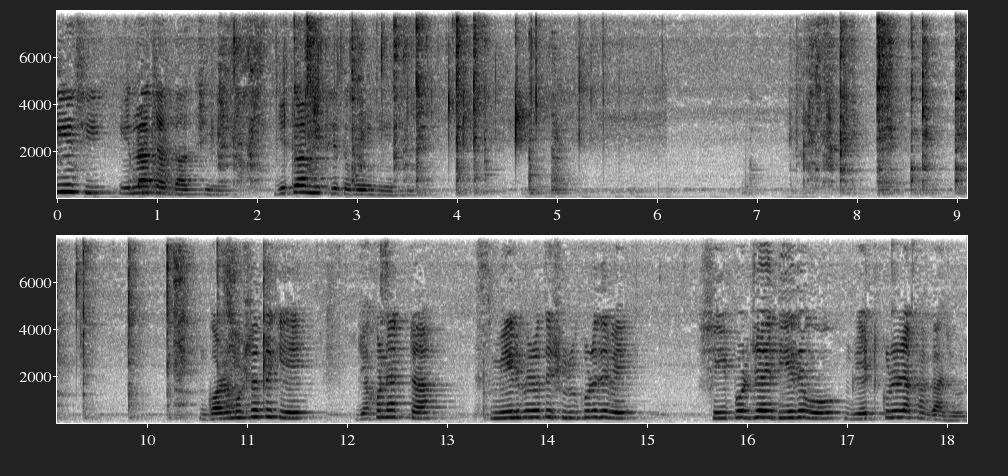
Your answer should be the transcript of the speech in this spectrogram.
নিয়েছি এলাচ আর দারচিনি, যেটা আমি থেতো করে নিয়েছি। গরম মশলা থেকে যখন একটা স্মেল বেরোতে শুরু করে দেবে, সেই পর্যায়ে দিয়ে দেব গ্রেট করে রাখা গাজর।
